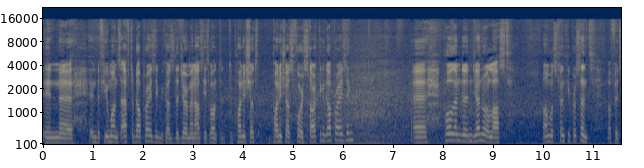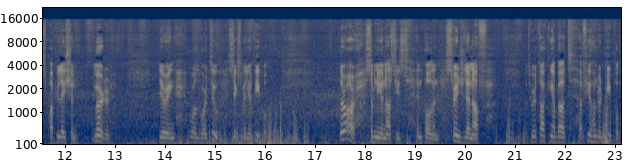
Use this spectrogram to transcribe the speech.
in uh, in the few months after the uprising because the German Nazis wanted to punish us punish us for starting the uprising. Uh, Poland in general lost almost 20% of its population murdered during World War II, 6 million people. There are some neo Nazis in Poland, strangely enough, but we're talking about a few hundred people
